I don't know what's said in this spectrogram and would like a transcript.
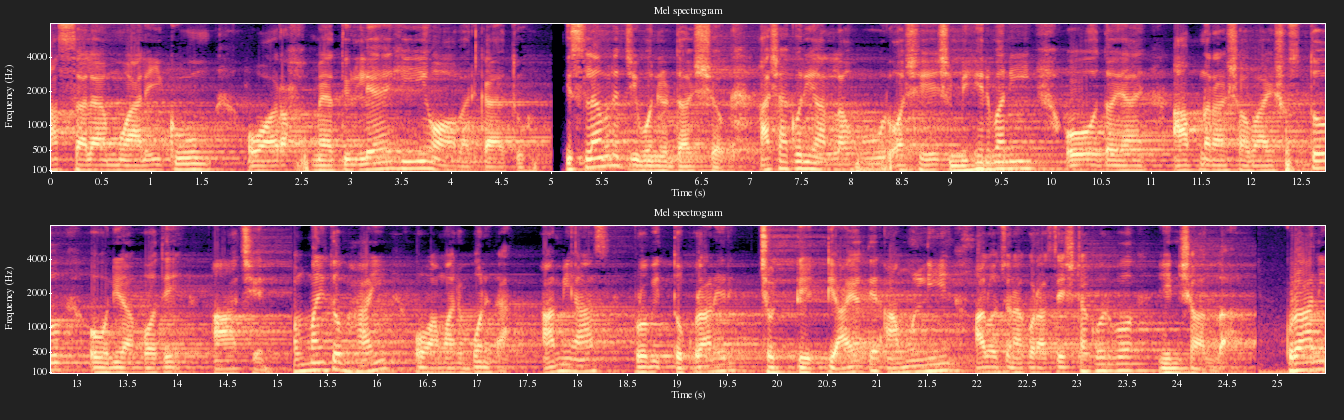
আসসালামু আলাইকুম ওয়া রাহমাতুল্লাহি ওয়া বারাকাতুহু। ইসলামের জীবনের দর্শক, আশা করি আল্লাহর অশেষ মেহেরবানি ও দয়ায় আপনারা সবাই সুস্থ ও নিরাপদে আছেন। সম্মানিত ভাই ও আমার বোনেরা, আমি আজ পবিত্র কোরআনের ছোট্ট একটি আয়াতের আমল নিয়ে আলোচনা করার চেষ্টা করব ইনশাআল্লাহ। কোরআনী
